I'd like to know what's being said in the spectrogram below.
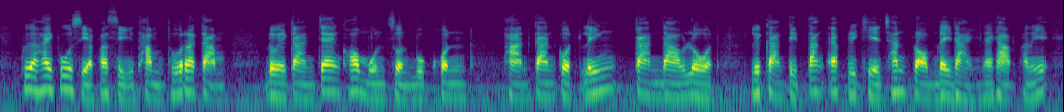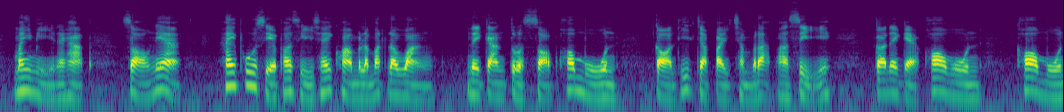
ๆ เพื่อให้ผู้เสียภาษีทำธุรกรรม โดยการแจ้งข้อมูลส่วนบุคคล ผ่านการกดลิงก์ การดาวน์โหลด หรือการติดตั้งแอปพลิเคชันปลอมใด ๆ นะครับ อันนี้ไม่มีนะครับสองเนี่ยให้ผู้เสียภาษีใช้ความระมัดระวัง ในการตรวจสอบข้อมูล ก่อนที่จะไปชำระภาษี ก็ได้แก่ข้อมูล ข้อมูล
